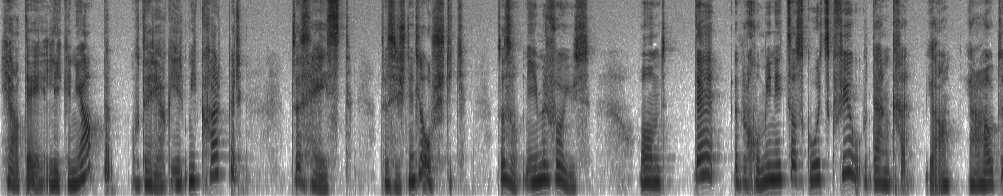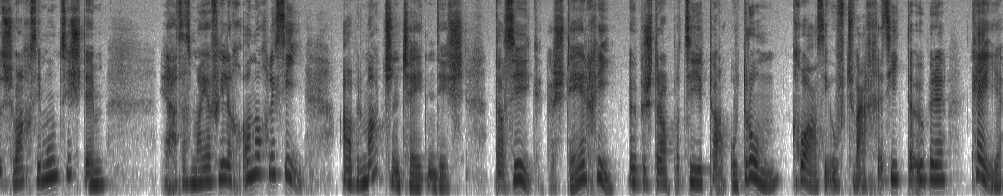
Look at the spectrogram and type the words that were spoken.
ja, dann liege ich ab und dann reagiert mein Körper. Das heisst, das ist nicht lustig. Das will niemand von uns. Und dann bekomme ich nicht so ein gutes Gefühl und denke, ja, ich habe halt ein schwaches Immunsystem. Ja, das mag ja vielleicht auch noch ein sein. Aber entscheidend ist, dass ich eine Stärke überstrapaziert habe und darum quasi auf die Schwächenseite übergehe.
